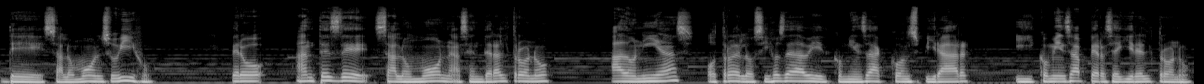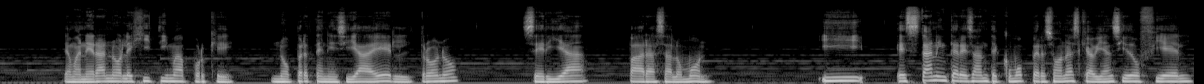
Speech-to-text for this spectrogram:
de Salomón, su hijo. Pero antes de Salomón ascender al trono, Adonías, otro de los hijos de David, comienza a conspirar y comienza a perseguir el trono, de manera no legítima porque no pertenecía a él, el trono sería para Salomón. Y es tan interesante como personas que habían sido fiel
